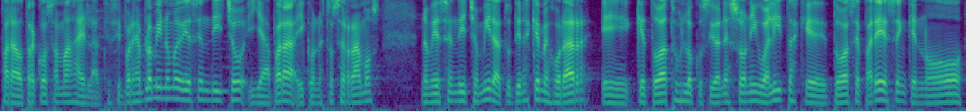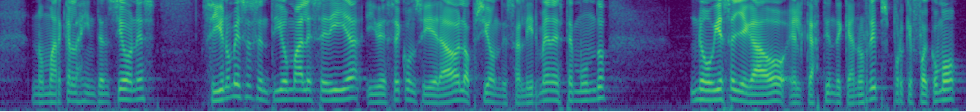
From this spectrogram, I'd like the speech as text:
para otra cosa más adelante. Si por ejemplo a mí no me hubiesen dicho, y ya para, y con esto cerramos, no me hubiesen dicho, mira, tú tienes que mejorar, eh, que todas tus locuciones son igualitas, que todas se parecen, que no, no marcan las intenciones. Si yo no me hubiese sentido mal ese día y hubiese considerado la opción de salirme de este mundo, no hubiese llegado el casting de Keanu Reeves, porque fue como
